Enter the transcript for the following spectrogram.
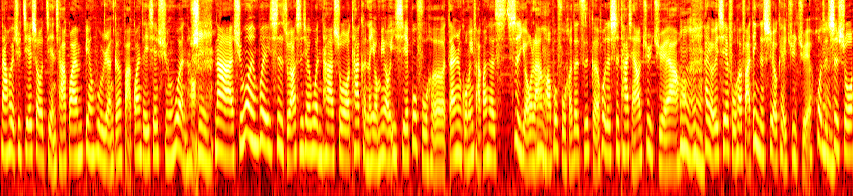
那会去接受检察官、辩护人跟法官的一些询问哈。是，那询问会是主要是先问他说，他可能有没有一些不符合担任国民法官的事由啦哈，不符合的资格，或者是他想要拒绝啊哈，他有一些符合法定的事由可以拒绝，或者是说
